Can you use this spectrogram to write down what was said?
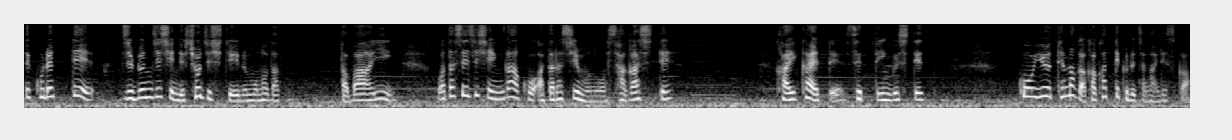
でこれって自分自身で所持しているものだった場合私自身がこう新しいものを探して買い替えてセッティングしてこういう手間がかかってくるじゃないですか。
